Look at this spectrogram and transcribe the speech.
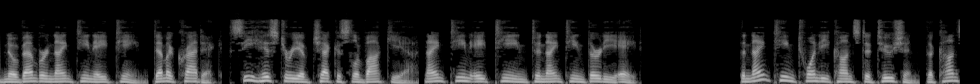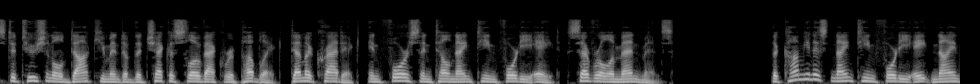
November 1918 Democratic, see History of Czechoslovakia 1918 to 1938 The 1920 Constitution the constitutional document of the Czechoslovak Republic, democratic, in force until 1948, several amendments. The Communist 1948 9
